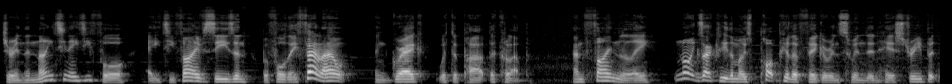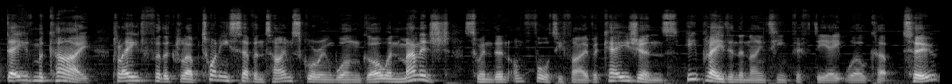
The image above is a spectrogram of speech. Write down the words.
during the 1984-85 season before they fell out and Gregg would depart the club. And finally, not exactly the most popular figure in Swindon history, but Dave Mackay played for the club 27 times, scoring one goal, and managed Swindon on 45 occasions. He played in the 1958 World Cup too,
